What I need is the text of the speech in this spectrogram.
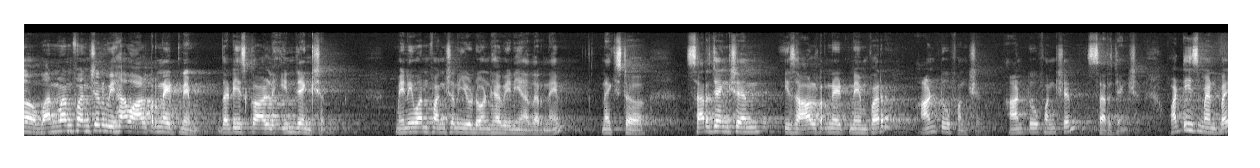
So one one function we have alternate name that is called injection. Many one function you don't have any other name. Next uh, surjection is alternate name for onto function. Onto function surjection. What is meant by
